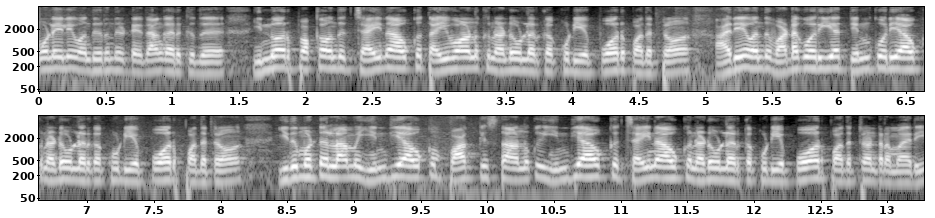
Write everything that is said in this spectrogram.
மூலையிலையும் வந்து இருந்துகிட்டே தாங்க இருக்குது. இன்னொரு பக்கம் வந்து சைனாவுக்கு தைவானுக்கு நடுவில் இருக்கக்கூடிய போர் பதட்டம் அதே வந்து வடகொரியா தென்கொரியாவுக்கு நடுவில் இருக்கக்கூடிய போர் பதட்டம் இது மட்டும் இல்லாமல் இந்தியாவுக்கும் பாகிஸ்தானுக்கும் இந்தியாவுக்கு சைனாவுக்கு நடுவில் இருக்கக்கூடிய போர் பதட்டன்ற மாதிரி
